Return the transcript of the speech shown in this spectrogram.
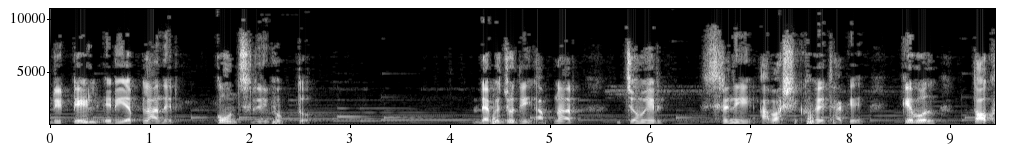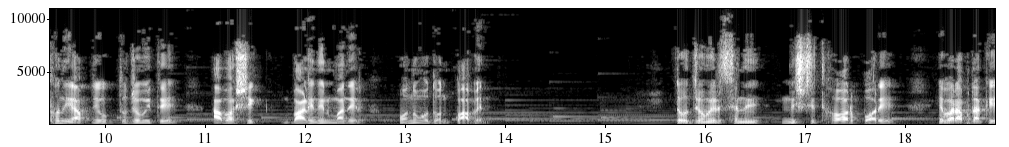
ডিটেইল এরিয়া প্ল্যানের কোন শ্রেণীভুক্ত। ড্যাবে যদি আপনার জমির শ্রেণি আবাসিক হয়ে থাকে, কেবল তখনই আপনি উক্ত জমিতে আবাসিক বাড়ি নির্মাণের অনুমোদন পাবেন। তো জমির শ্রেণি নিশ্চিত হওয়ার পরে এবার আপনাকে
